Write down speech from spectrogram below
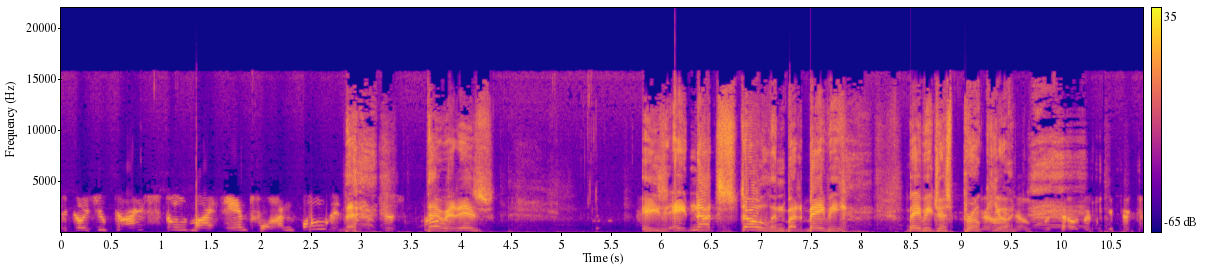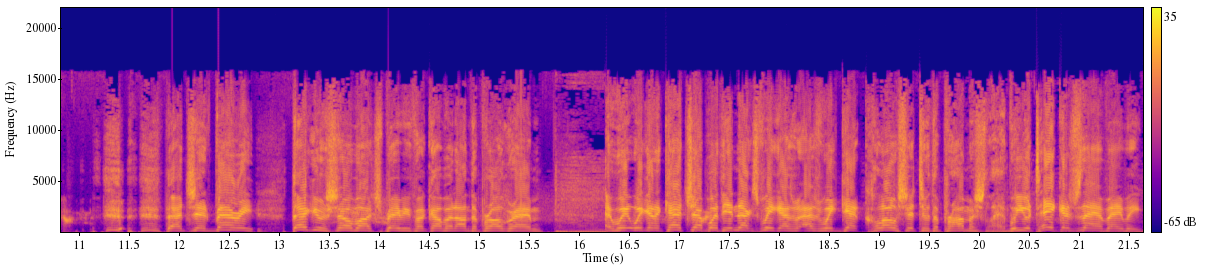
because you guys stole my Anquan Boldin. There it is. He's he, not stolen, but maybe, maybe just procured. know, that was a picture. That's it, Barry. Thank you so much, baby, for coming on the program. And we, we're gonna catch up with you next week as as we get closer to the promised land. Will you take us there, baby?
